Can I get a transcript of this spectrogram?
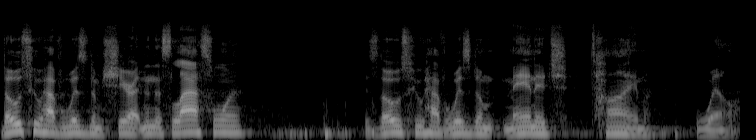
Those who have wisdom share it. And then this last one is those who have wisdom manage time well.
